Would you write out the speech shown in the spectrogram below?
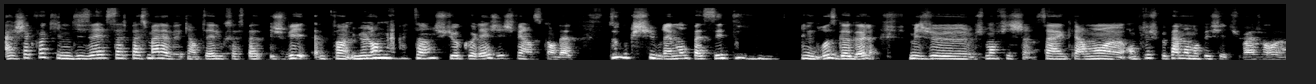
à chaque fois qu'il me disait ça se passe mal avec un tel ou ça se passe, je vais, enfin, le lendemain matin, je suis au collège et je fais un scandale. Donc, je suis vraiment passée pour une grosse gogole, mais je, je m'en fiche. Ça, clairement, euh, en plus, je peux pas m'en empêcher, tu vois. Genre, euh,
